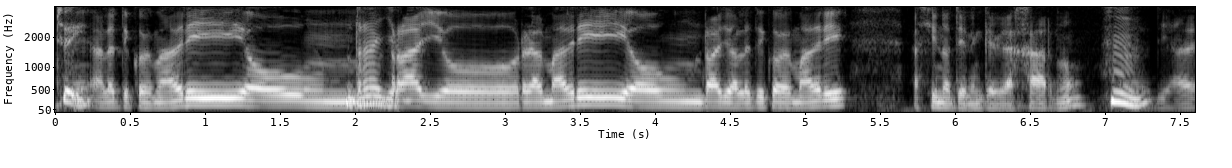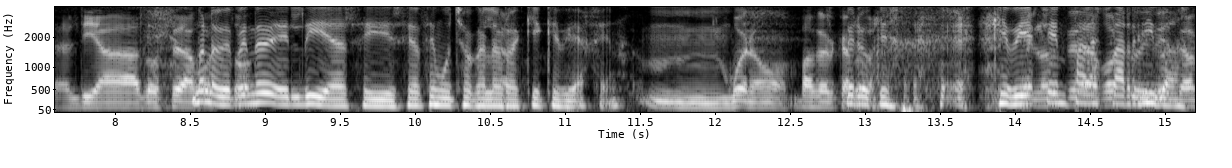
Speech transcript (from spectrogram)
Sí. eh, Atlético de Madrid o un Rayo. Rayo Real Madrid o un Rayo Atlético de Madrid. Así no tienen que viajar, ¿no? El, día, el día 12 de agosto. Hmm. Bueno, depende del día. Si se hace mucho calor aquí, que viajen. Mm, bueno, va a hacer Pero calor. que- que viajen 11 de para- arriba,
